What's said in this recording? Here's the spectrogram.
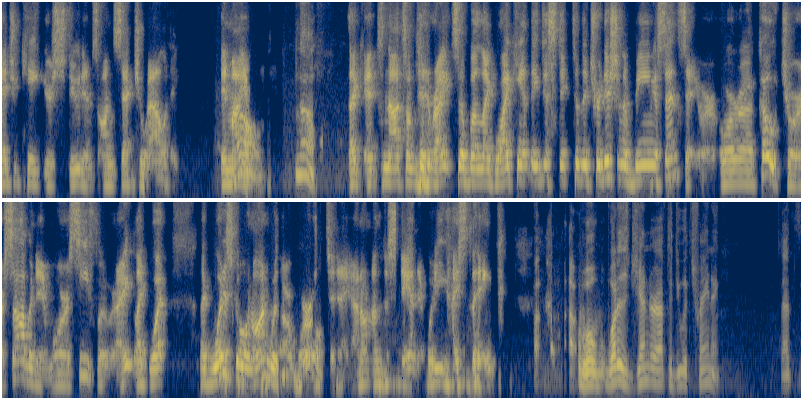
educate your students on sexuality. In my No. No. like, it's not something right. So, but like, why can't they just stick to the tradition of being a sensei or or a coach or a sabumnim or a sifu, right? Like what like what is going on with our world today? I don't understand it. What do you guys think? Uh, well, what does gender have to do with training? That's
